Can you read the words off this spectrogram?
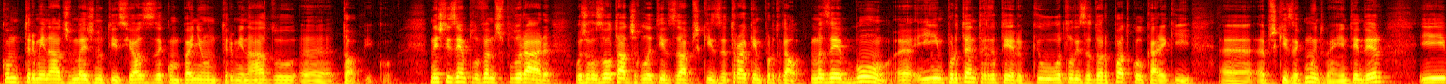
como determinados meios noticiosos acompanham um determinado uh, tópico. Neste exemplo, vamos explorar os resultados relativos à pesquisa Troika em Portugal, mas é bom uh, e importante reter que o utilizador pode colocar aqui a pesquisa que muito bem entender e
